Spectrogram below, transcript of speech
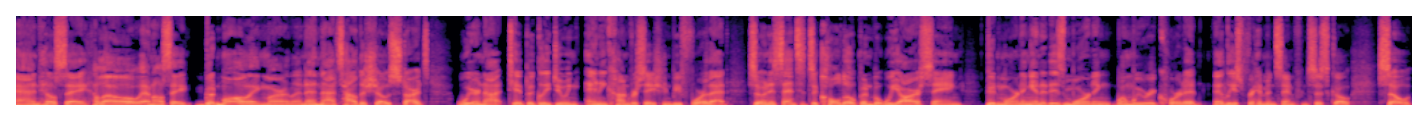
and he'll say hello and I'll say good morning Merlin and that's how the show starts. We're not typically doing any conversation before that. So in a sense it's a cold open but we are saying good morning and it is morning when we record it at least for him in San Francisco. So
